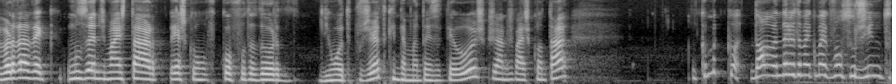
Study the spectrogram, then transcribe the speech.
a verdade é que uns anos mais tarde és cofundador de um outro projeto que ainda mantens até hoje que já nos vais contar como é que, de alguma maneira também como é que vão surgindo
